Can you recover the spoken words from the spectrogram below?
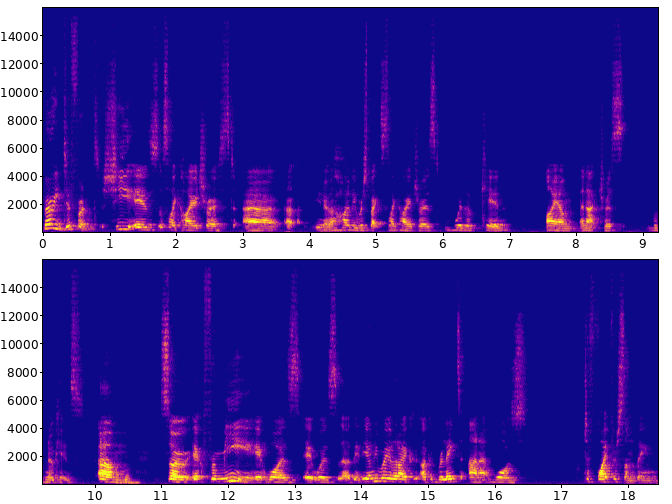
very different. She is a psychiatrist, uh, uh, you know, a highly respected psychiatrist with a kid. I am an actress with no kids. Um, so it, for me, it was it was uh, the, the, only way that I could, I could relate to Anna was to fight for something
